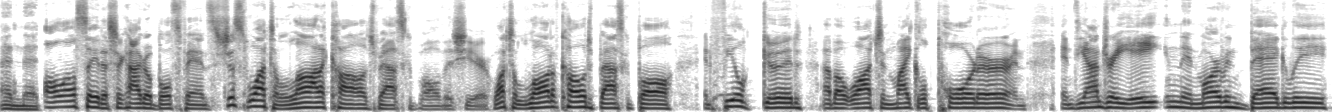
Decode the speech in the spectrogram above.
and that All I'll say to Chicago Bulls fans, just watch a lot of college basketball this year. Watch a lot of college basketball and feel good about watching Michael Porter and, and DeAndre Ayton and Marvin Bagley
